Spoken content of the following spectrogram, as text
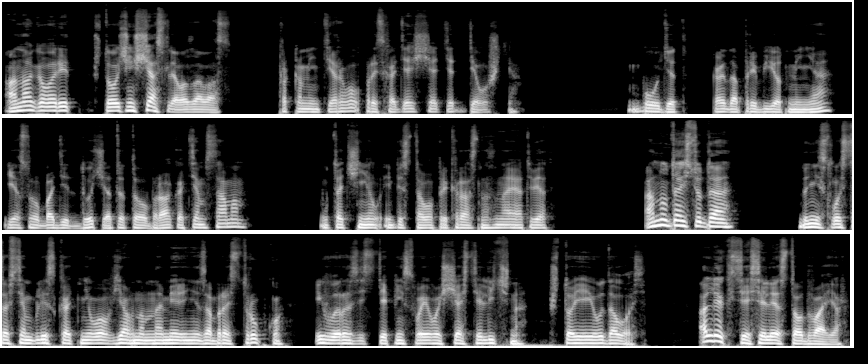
«Она говорит, что очень счастлива за вас», прокомментировал происходящее отец девушки. «Будет, когда прибьет меня и освободит дочь от этого брака тем самым, — уточнил и без того прекрасно зная ответ. «А ну дай сюда!» Донеслось совсем близко от него в явном намерении забрать трубку и выразить степень своего счастья лично, что ей удалось. «Алексия Селеста Двайер,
